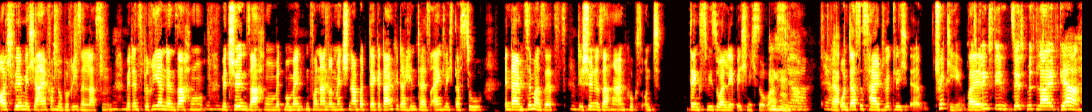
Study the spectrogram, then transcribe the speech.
oh, ich will mich ja einfach nur berieseln lassen mhm. mit inspirierenden Sachen, mhm. mit schönen Sachen, mit Momenten von anderen Menschen. Aber der Gedanke dahinter ist eigentlich, dass du in deinem Zimmer sitzt, mhm. dir schöne Sachen anguckst und denkst, wieso erlebe ich nicht sowas? Mhm. Ja. Ja. Und das ist halt wirklich äh, tricky, weil es bringt viel Selbstmitleid, gell? ja,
